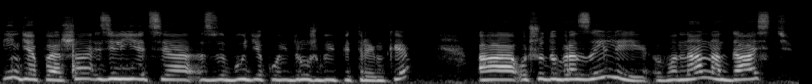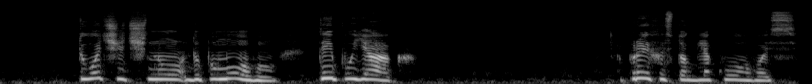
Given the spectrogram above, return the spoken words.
Індія перша зільється з будь-якої дружби і підтримки. А от щодо Бразилії, вона надасть точечну допомогу, типу як прихисток для когось,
